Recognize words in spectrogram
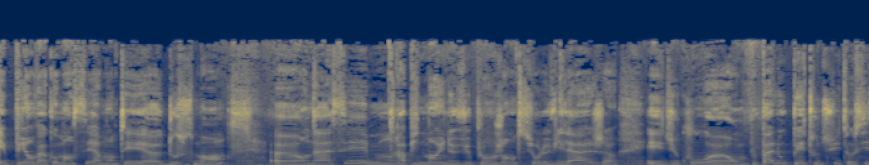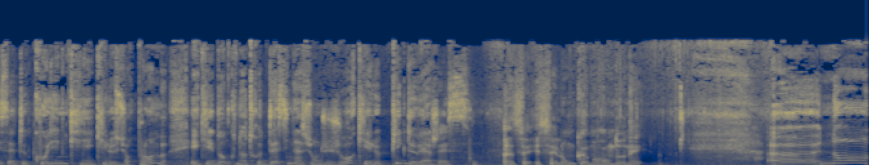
Et puis on va commencer à monter doucement. Euh, on a assez hum, rapidement une vue plongeante sur le village et du coup euh, on peut pas louper tout de suite aussi cette colline qui, qui le surplombe et qui est donc notre destination du jour, qui est le pic de Vergès. C'est c'est long comme randonnée? Euh, non,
